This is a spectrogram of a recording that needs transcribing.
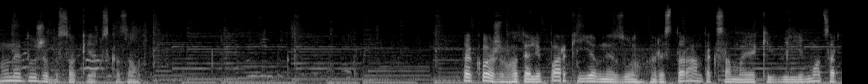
ну не дуже високі, я б сказав. Також в готелі Парк є внизу ресторан, так само як і в Віллі Моцарт.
